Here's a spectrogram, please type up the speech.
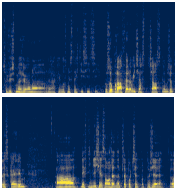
což už jsme že jo, na, na nějakých 800 tisících. To jsou pořád férový část, částky, protože to je Skyrim. A nejvtipnější je samozřejmě ten přepočet, protože uh,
